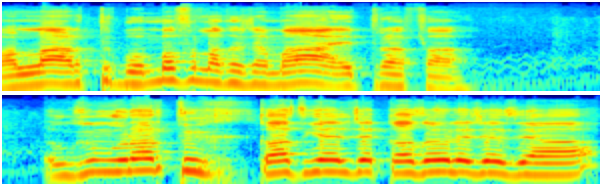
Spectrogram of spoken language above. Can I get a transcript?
Vallahi artık bomba fırlatacağım ha etrafa. Ilgın vur artık. Gaz gelecek gaza öleceğiz ya.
